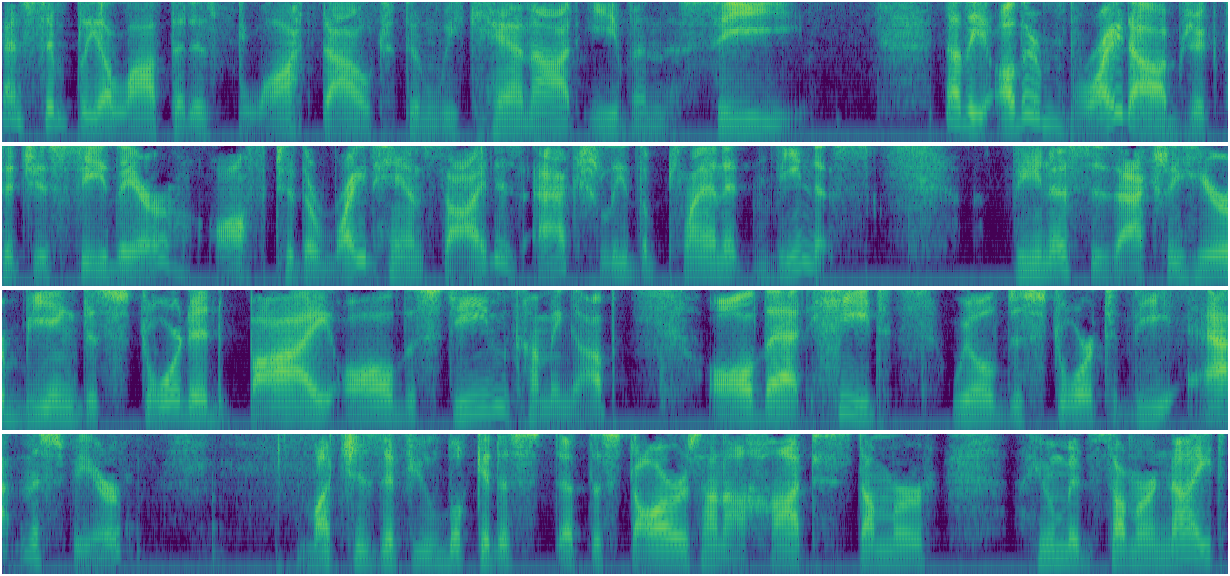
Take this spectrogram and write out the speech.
and simply a lot that is blocked out than we cannot even see. Now the other bright object that you see there off to the right hand side is actually the planet Venus. Venus is actually here being distorted by all the steam coming up. All that heat will distort the atmosphere much as if you look at, a, at the stars on a hot summer humid summer night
